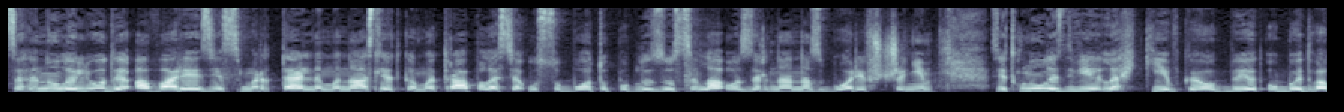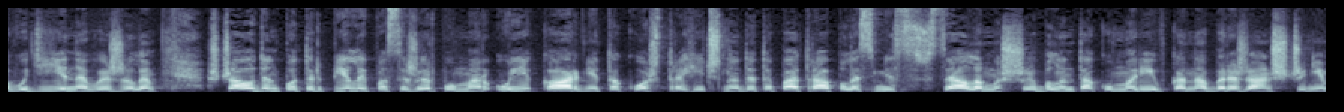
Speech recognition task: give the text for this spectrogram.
Загинули люди. Аварія зі смертельними наслідками трапилася у суботу поблизу села Озерна на Зборівщині. Зіткнулись дві легківки. Обі, обидва водії не вижили. Ще один потерпілий пасажир помер у лікарні. Також трагічне ДТП трапилось між селами Шибалин та Кумарівка на Бережанщині.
